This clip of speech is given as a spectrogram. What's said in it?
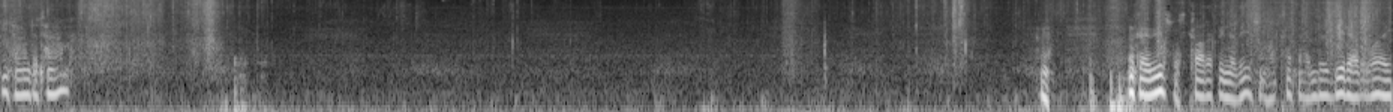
from time to time. Okay, this was caught up into this one like something I did get out of the way.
